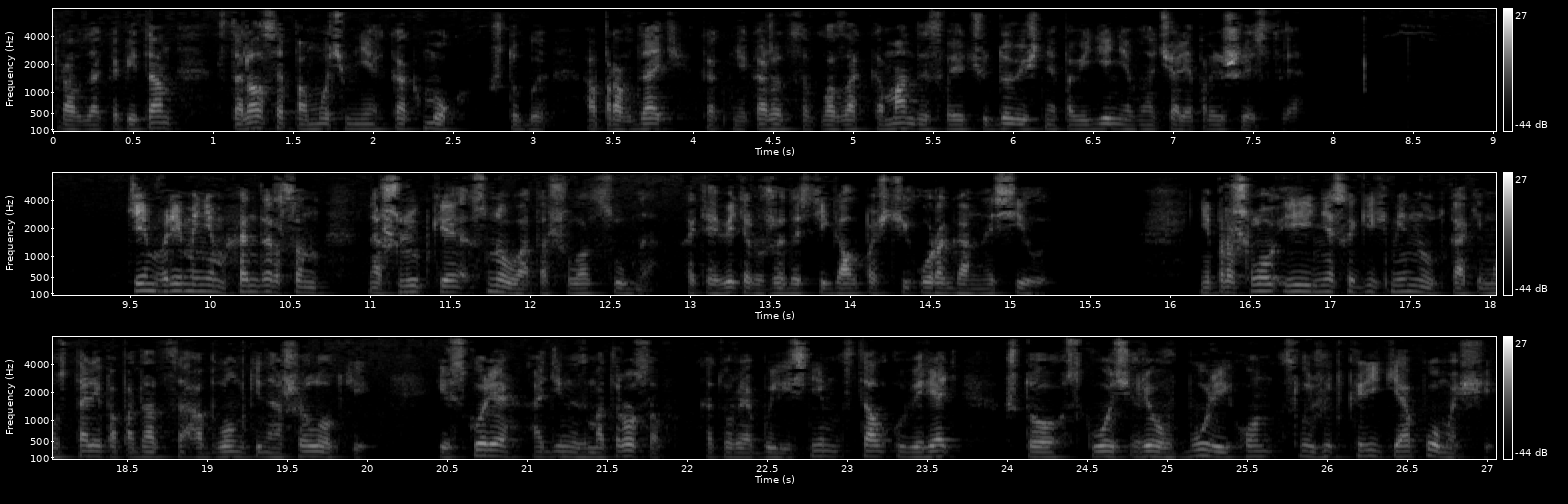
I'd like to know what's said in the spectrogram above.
правда капитан старался помочь мне как мог, чтобы оправдать, как мне кажется, в глазах команды свое чудовищное поведение в начале происшествия. Тем временем Хендерсон на шлюпке снова отошел от судна, хотя ветер уже достигал почти ураганной силы. Не прошло и нескольких минут, как ему стали попадаться обломки нашей лодки, и вскоре один из матросов, которые были с ним, стал уверять, что сквозь рев бури он слышит крики о помощи.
